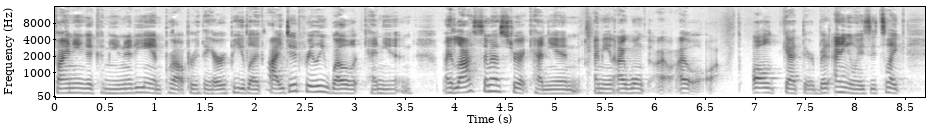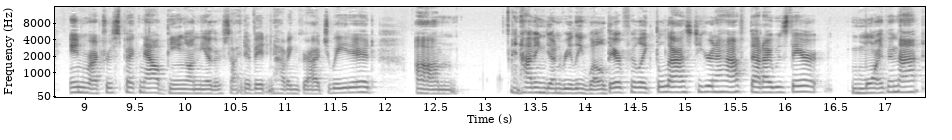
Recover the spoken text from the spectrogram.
finding a community and proper therapy. Like I did really well at Kenyon. My last semester at Kenyon, I mean, I won't, I, will I'll get there. But anyways, it's like in retrospect now, being on the other side of it and having graduated, um, and having done really well there for like the last year and a half that I was there, more than that,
